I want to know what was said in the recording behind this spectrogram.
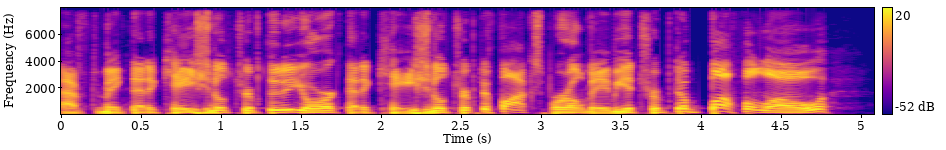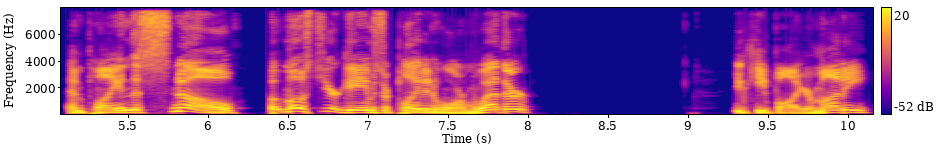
have to make that occasional trip to New York, that occasional trip to Foxborough, maybe a trip to Buffalo and play in the snow, but most of your games are played in warm weather. You keep all your money,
